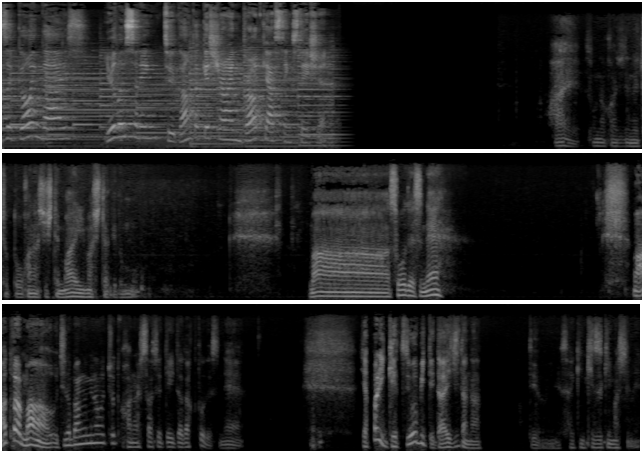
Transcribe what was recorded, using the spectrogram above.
How's it going, guys? You're listening to Gankake Shrine Broadcasting Station. はい。そんな感じでね、ちょっとお話ししてまいりましたけども。まあ、そうですね。まあ、あとはまあ、うちの番組のちょっと話させていただくとですね、やっぱり月曜日って大事だなっていうのにね、最近気づきましてね。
